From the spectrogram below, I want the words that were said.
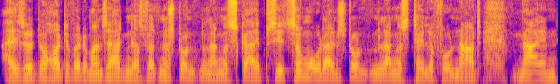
Also heute würde man sagen, das wird eine stundenlange Skype-Sitzung oder ein stundenlanges Telefonat. Nein,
